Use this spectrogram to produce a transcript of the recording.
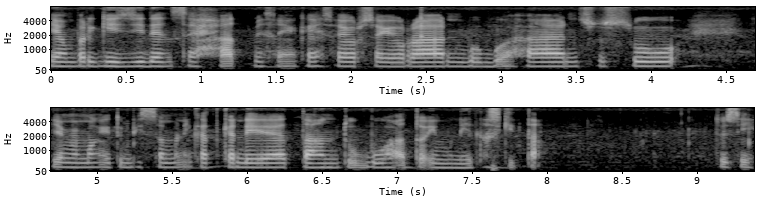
yang bergizi dan sehat misalnya kayak sayur-sayuran buah-buahan susu yang memang itu bisa meningkatkan daya tahan tubuh atau imunitas kita. Itu sih.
